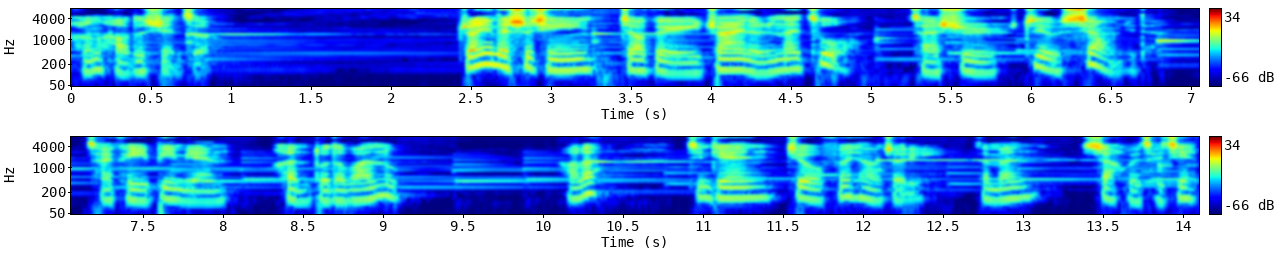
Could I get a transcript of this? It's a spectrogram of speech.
很好的选择。专业的事情交给专业的人来做，才是最有效率的，才可以避免很多的弯路。好了，今天就分享到这里，咱们下回再见。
